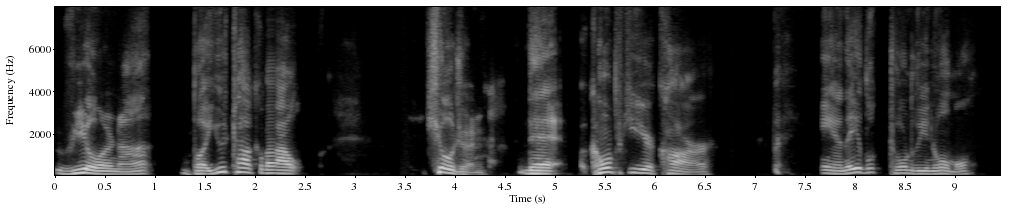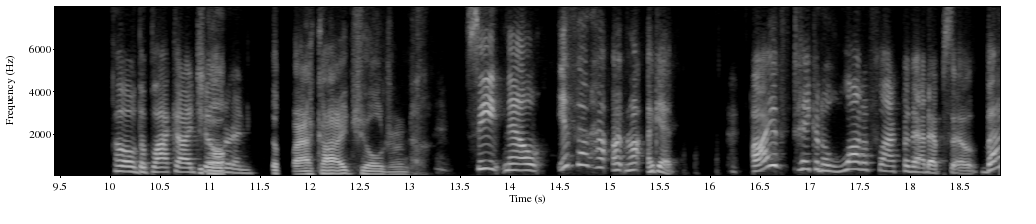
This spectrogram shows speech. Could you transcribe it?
real or not, but you talk about children that come up to your car and they look totally normal. Oh, the black eyed children. You know, the black eyed children. See, now, if that, ha- I'm not, again, I've taken a lot of flack for that episode. That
